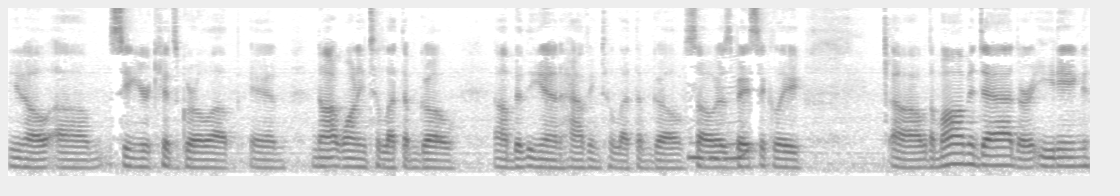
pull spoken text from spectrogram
you know um, seeing your kids grow up and not wanting to let them go, uh, but in the end having to let them go. So it was basically uh, the mom and dad they're eating,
